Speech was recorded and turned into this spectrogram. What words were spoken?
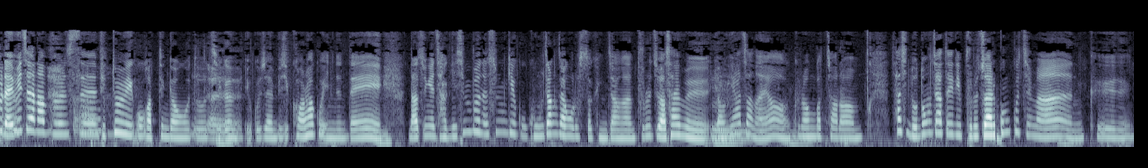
그 레미제라블 쓴 빅토르 위고 같은 경우도 네. 지금 이제 뮤지컬 하고 있는데 음. 나중에 자기 신분을 숨기고 공장장으로서 굉장한 부르주아 삶을 음. 영위하잖아요. 음. 그런 것처럼 사실 노동자들이 부르주아를 꿈꾸지만 그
